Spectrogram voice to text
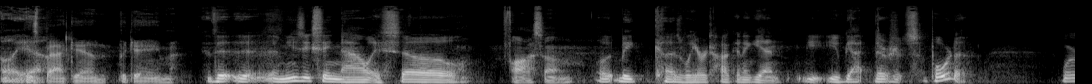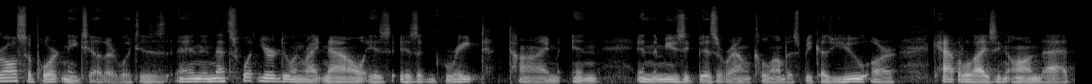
Oh, yeah. he's back in the game. the, the the music scene now is so awesome because we were talking again. You, you've got they're supportive. We're all supporting each other, which is and, and that's what you're doing right now is is a great time in in the music biz around Columbus because you are capitalizing on that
